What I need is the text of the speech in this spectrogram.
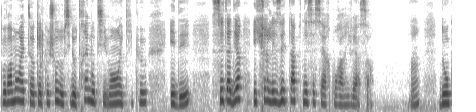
peut vraiment être quelque chose aussi de très motivant et qui peut aider, c'est-à-dire écrire les étapes nécessaires pour arriver à ça. Hein. Donc,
